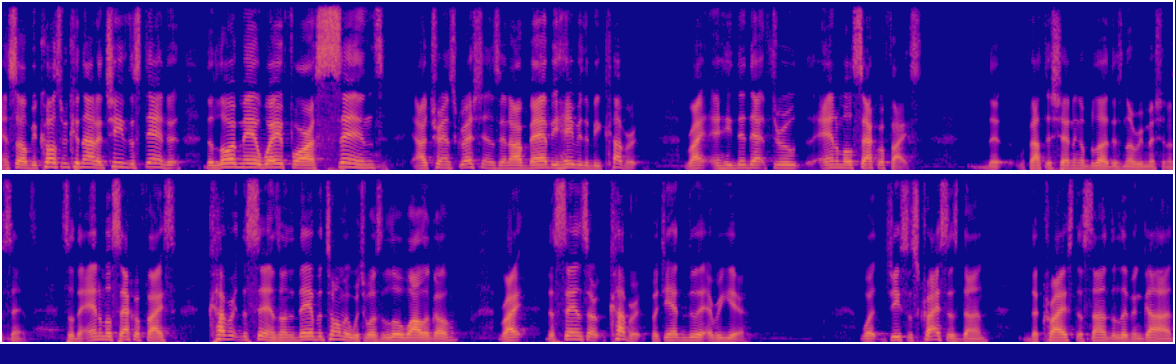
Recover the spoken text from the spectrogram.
And so, because we could not achieve the standard, the Lord made a way for our sins, our transgressions, and our bad behavior to be covered, right? And He did that through animal sacrifice. That without the shedding of blood, there's no remission of sins. So the animal sacrifice covered the sins on the Day of Atonement, which was a little while ago, right? The sins are covered, but you had to do it every year. What Jesus Christ has done, the Christ, the Son of the living God,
